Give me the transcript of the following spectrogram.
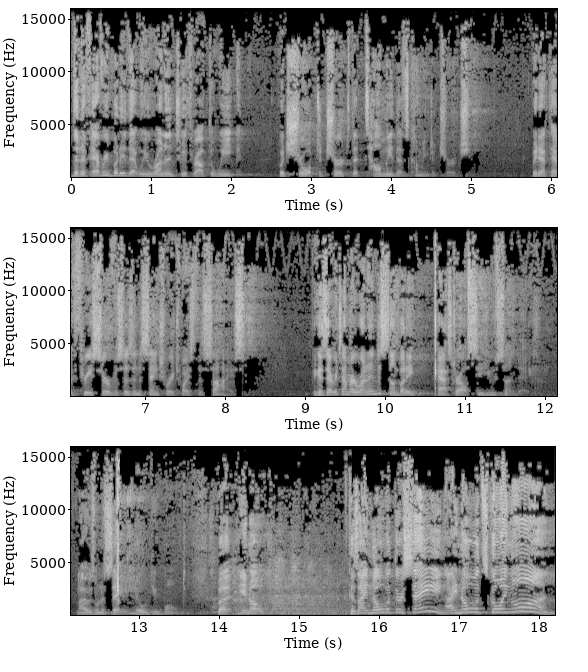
that if everybody that we run into throughout the week would show up to church that tell me that's coming to church, we'd have to have three services in a sanctuary twice the size. Because every time I run into somebody, Pastor, I'll see you Sunday. And I always want to say, no, you won't. But, you know, because I know what they're saying. I know what's going on.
